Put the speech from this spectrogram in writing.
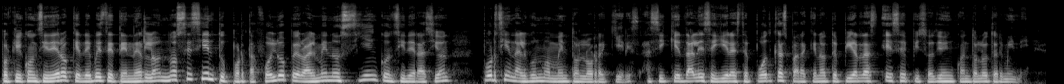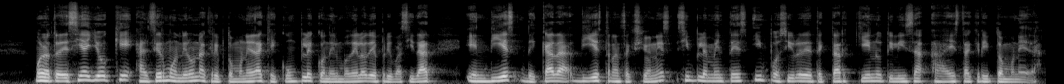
porque considero que debes de tenerlo, no sé si en tu portafolio, pero al menos sí en consideración por si en algún momento lo requieres. Así que dale seguir a este podcast para que no te pierdas ese episodio en cuanto lo termine. Bueno, te decía yo que al ser Monero una criptomoneda que cumple con el modelo de privacidad en 10 de cada 10 transacciones, simplemente es imposible detectar quién utiliza a esta criptomoneda.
